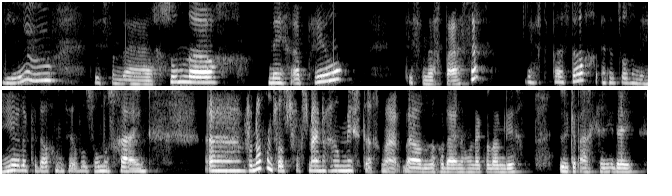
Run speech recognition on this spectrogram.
Hallo, het is vandaag zondag 9 april. Het is vandaag Pasen, eerste paasdag. En het was een heerlijke dag met heel veel zonneschijn. Uh, vanochtend was het volgens mij nog heel mistig, maar we hadden de gordijnen gewoon lekker lang dicht. Dus ik heb eigenlijk geen idee.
